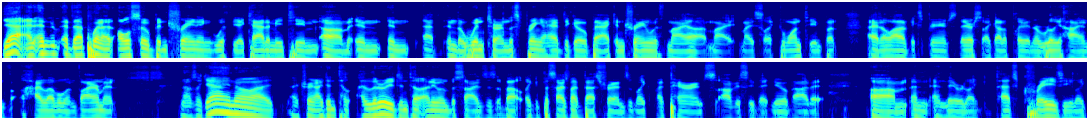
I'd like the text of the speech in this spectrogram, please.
Yeah, and, and at that point, I'd also been training with the academy team. Um, in in at, in the winter and the spring, I had to go back and train with my uh, my my select one team. But I had a lot of experience there, so I got to play in a really high high level environment. And I was like, yeah, you know, I I train. I didn't tell. I literally didn't tell anyone besides this about like besides my best friends and like my parents. Obviously, they knew about it. Um, and and they were like, that's crazy. Like,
